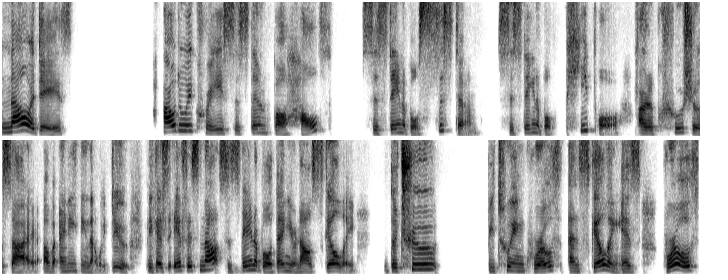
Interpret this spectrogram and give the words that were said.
nowadays, how do we create sustainable health, sustainable system, sustainable people are the crucial side of anything that we do. Because if it's not sustainable, then you're not scaling. The true between growth and scaling is growth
